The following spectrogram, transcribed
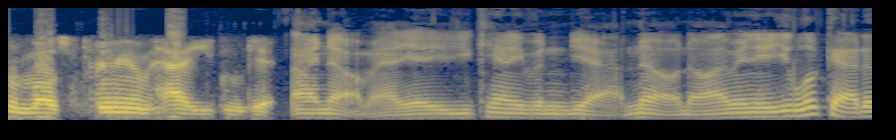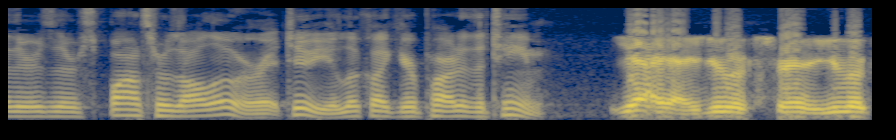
most premium hat you can get. I know, man. Yeah, you can't even. Yeah, no, no. I mean, you look at it. There's there's sponsors all over it too. You look like you're part of the team. Yeah, yeah, you look straight. You look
